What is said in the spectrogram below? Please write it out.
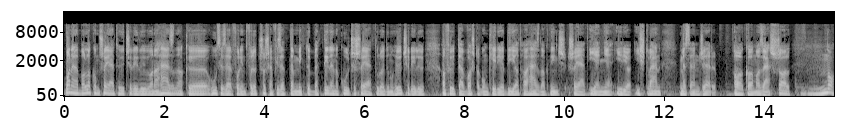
Panelban lakom, saját hőcserélő van a háznak, 20 ezer forint fölött sosem fizettem még többet télen, a kulcs a saját tulajdonú hőcserélő, a főtáv vastagon kéri a díjat, ha a háznak nincs saját ilyenje, írja István Messenger alkalmazással. No,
